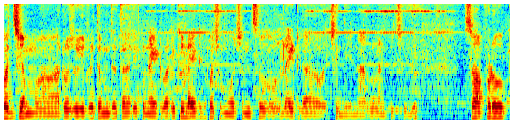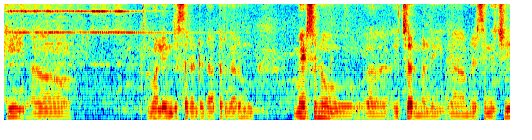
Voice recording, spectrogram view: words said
కొంచెం ఆ రోజు ఇరవై తొమ్మిదో తారీఖు నైట్ వరకు లైట్గా కొంచెం మోషన్స్ లైట్గా వచ్చింది నార్మల్ అనిపించింది. సో అప్పుడుకి వాళ్ళు ఏం చేస్తారంటే డాక్టర్ గారు మెడిసిన్ ఇచ్చారు మళ్ళీ మెడిసిన్ ఇచ్చి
